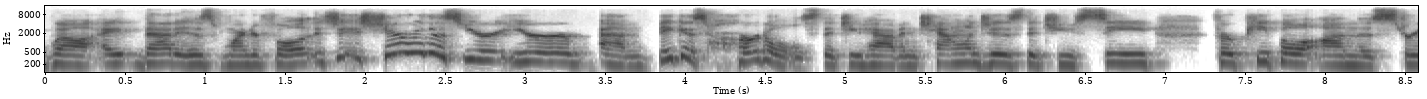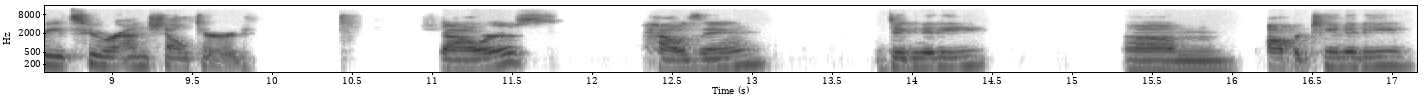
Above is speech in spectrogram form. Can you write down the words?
Well, I, that is wonderful. Share with us your your um, biggest hurdles that you have and challenges that you see for people on the streets who are unsheltered. Showers, housing, dignity, um, opportunity.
